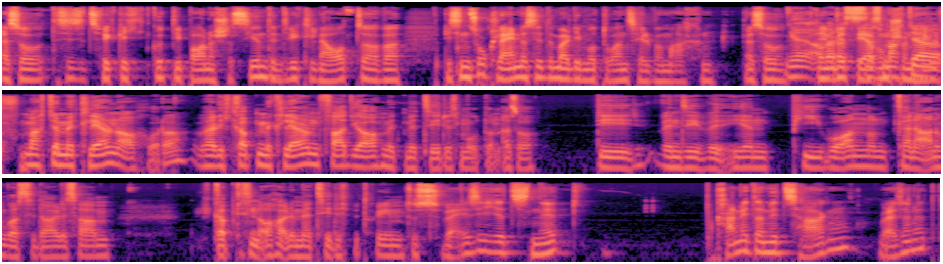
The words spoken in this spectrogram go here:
Also, das ist jetzt wirklich, gut, die bauen ein Chassis und entwickeln ein Auto, aber die sind so klein, dass sie nicht einmal die Motoren selber machen. Also, ja, aber wird das, das macht schon ja, helfen. macht ja McLaren auch, oder? Weil ich glaube, McLaren fährt ja auch mit Mercedes-Motoren, also die, wenn sie ihren P1 und keine Ahnung, was sie da alles haben. Ich glaube, die sind auch alle Mercedes betrieben. Das weiß ich jetzt nicht. Kann ich da nicht sagen, weiß ich nicht.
